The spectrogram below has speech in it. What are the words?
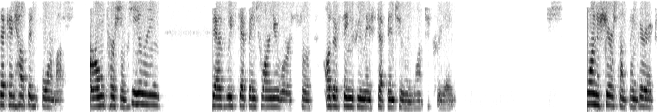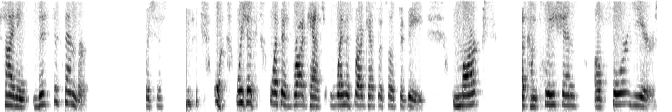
that can help inform us, our own personal healing, as we step into our new earth for other things we may step into and want to create. I want to share something very exciting. This December, which is which is what this broadcast, when this broadcast was supposed to be, marks the completion of four years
